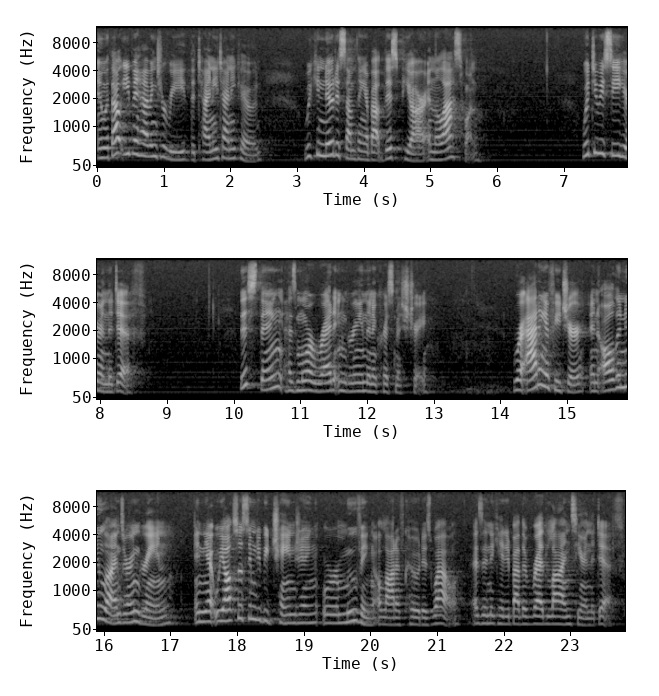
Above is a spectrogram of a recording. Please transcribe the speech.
And without even having to read the tiny, tiny code, we can notice something about this PR and the last one. What do we see here in the diff? This thing has more red and green than a Christmas tree. We're adding a feature and all the new lines are in green, and yet we also seem to be changing or removing a lot of code as well, as indicated by the red lines here in the diff.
